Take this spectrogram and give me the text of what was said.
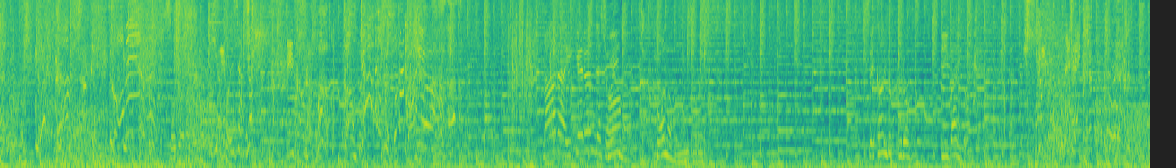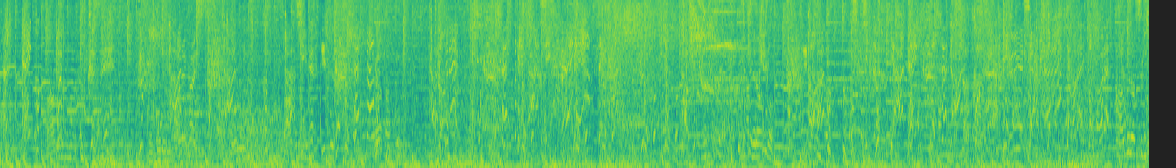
そこだ今ビーカまだいけ。るんでしょウィナーボノ本当だよセカンドクローズディバイド危ないよここで跳ね返す行くってる立て直そう。行く危なすぎ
